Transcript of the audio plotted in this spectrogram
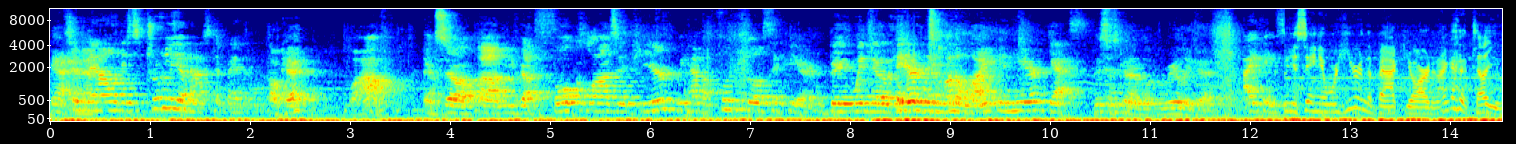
Yeah, So and that- now it's truly a master bedroom. Okay. Wow. And so um, you've got full closet here, We have a full closet here. big window Big here, window. ton of light in here. Yes. This is going to look really good. I think so. Yesenia, we're here in the backyard, and I got to tell you,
